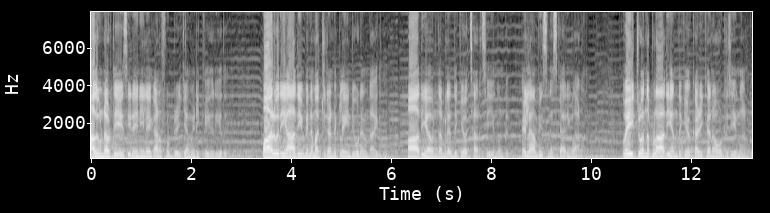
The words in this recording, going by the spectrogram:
അതുകൊണ്ട് അവിടുത്തെ എ സി ഡൈനിയിലേക്കാണ് ഫുഡ് കഴിക്കാൻ വേണ്ടി കയറിയത് പാർവതി ആദ്യം പിന്നെ മറ്റു രണ്ട് ക്ലയന്റ് കൂടെ ഉണ്ടായിരുന്നു. ആദ്യം അവൻ തമ്മിൽ എന്തൊക്കെയോ ചർച്ച ചെയ്യുന്നുണ്ട്. എല്ലാം ബിസിനസ് കാര്യങ്ങളാണ്. വെയിറ്റ് വന്നപ്പോൾ ആദ്യം എന്തൊക്കെയോ കഴിക്കാൻ ഓർഡർ ചെയ്യുന്നുണ്ട്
